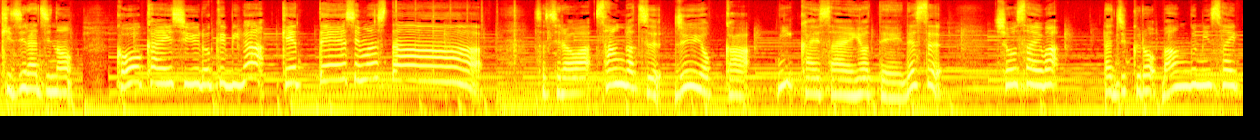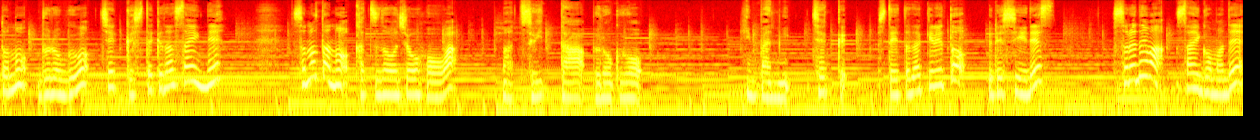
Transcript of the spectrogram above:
キジラジの公開収録日が決定しました。そちらは3月14日に開催予定です。詳細はラジクロ番組サイトのブログをチェックしてくださいね。その他の活動情報は、まあ、Twitter ブログを頻繁にチェックしていただけると嬉しいです。それでは最後まで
